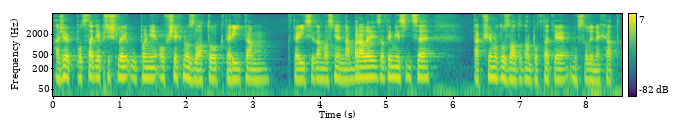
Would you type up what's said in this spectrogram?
a že v podstatě přišli úplně o všechno zlato, který, tam, který si tam vlastně nabrali za ty měsíce, tak všechno to zlato tam v podstatě museli nechat.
